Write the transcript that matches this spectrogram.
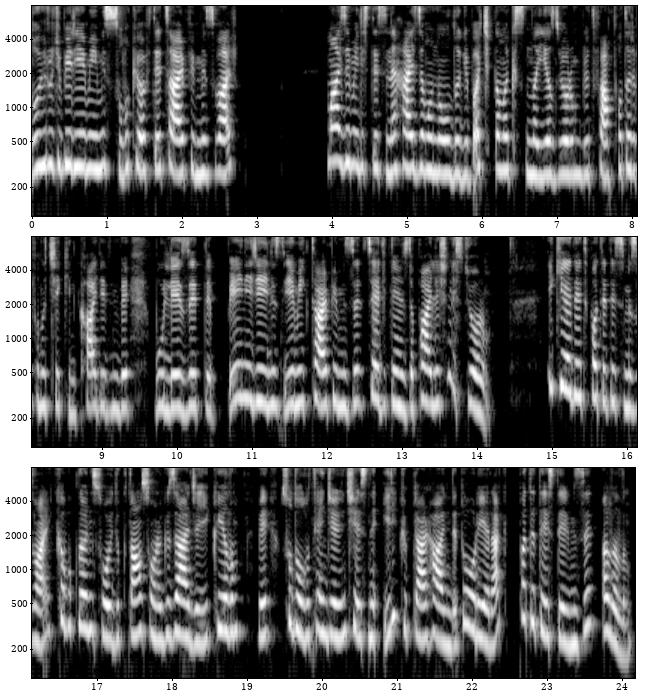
doyurucu bir yemeğimiz sulu köfte tarifimiz var. Malzeme listesine her zaman olduğu gibi açıklama kısmına yazıyorum. Lütfen fotoğrafını çekin, kaydedin ve bu lezzetli beğeneceğiniz yemek tarifimizi sevdiklerinizle paylaşın istiyorum. 2 adet patatesimiz var. Kabuklarını soyduktan sonra güzelce yıkayalım ve su dolu tencerenin içerisine iri küpler halinde doğrayarak patateslerimizi alalım.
